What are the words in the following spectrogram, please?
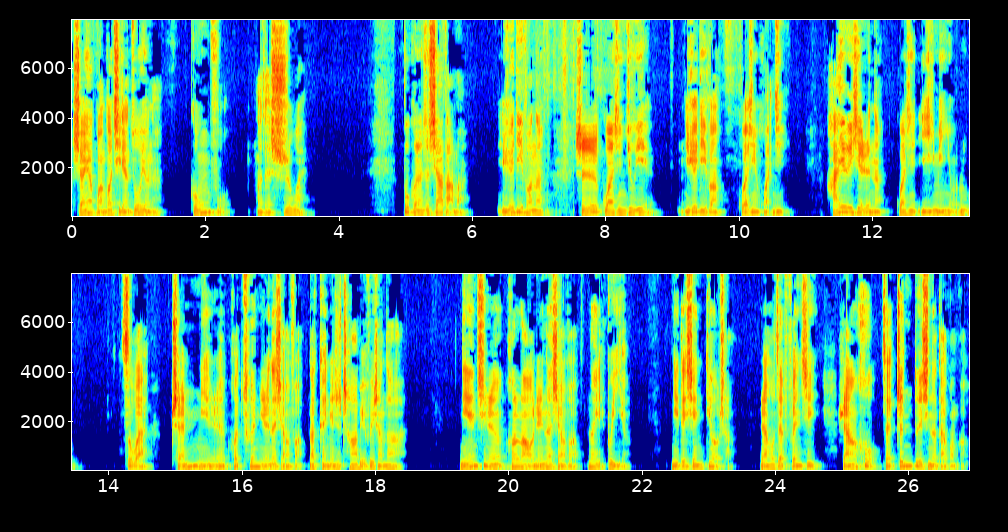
想要广告起点作用呢，功夫那在室外，不可能是瞎打嘛。有些地方呢是关心就业，有些地方关心环境，还有一些人呢关心移民涌入。此外，城里人和村里人的想法那肯定是差别非常大。年轻人和老年人的想法那也不一样，你得先调查，然后再分析，然后再针对性的打广告。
